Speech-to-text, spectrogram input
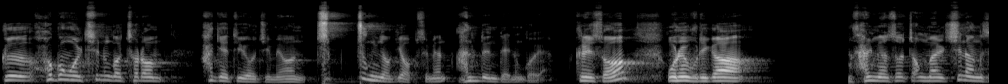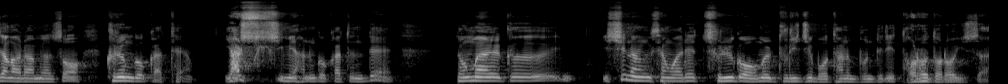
그 허공을 치는 것처럼 하게 되어지면 집중력이 없으면 안 된다는 거예요. 그래서 오늘 우리가 살면서 정말 신앙생활 하면서 그런 것 같아요. 열심히 하는 것 같은데 정말 그 신앙생활의 즐거움을 누리지 못하는 분들이 더러더러 있어요.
